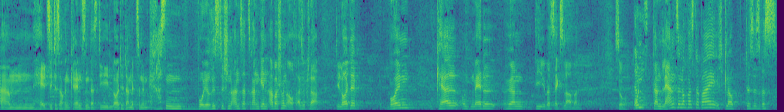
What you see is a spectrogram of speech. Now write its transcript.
ähm, hält sich das auch in Grenzen, dass die Leute da mit so einem krassen voyeuristischen Ansatz rangehen, aber schon auch. Also klar, die Leute wollen Kerl und Mädel hören, die über Sex labern. So. Und dann lernen sie noch was dabei. Ich glaube, das ist, was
